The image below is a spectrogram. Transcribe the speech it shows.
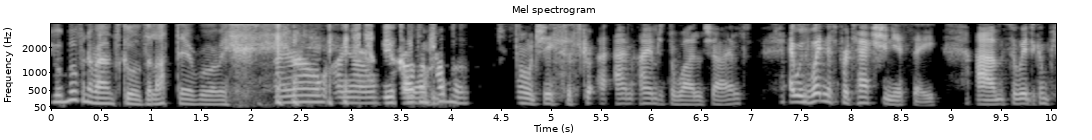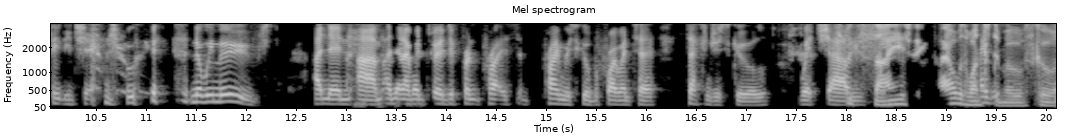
You were moving around schools a lot there, Rory. I know, I know. you causing trouble. Oh Jesus! Christ. I- I'm I'm just a wild child. It was witness protection, you see. Um, so we had to completely change. no, we moved, and then um, and then I went to a different pri- primary school before I went to secondary school, which so um, exciting. I always wanted I- to move school.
